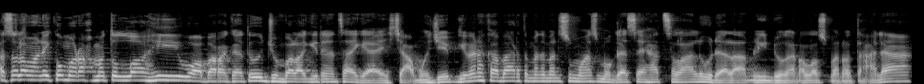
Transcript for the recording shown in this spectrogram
Assalamualaikum warahmatullahi wabarakatuh. Jumpa lagi dengan saya guys. Cak Mujib. Gimana kabar teman-teman semua? Semoga sehat selalu dalam lindungan Allah Subhanahu Taala.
